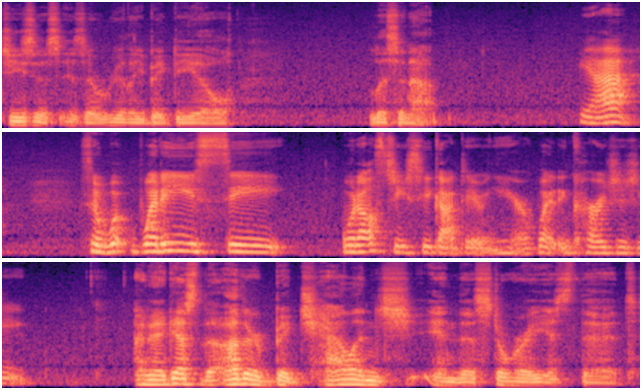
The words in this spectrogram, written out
Jesus is a really big deal. Listen up. Yeah. So what what do you see? What else do you see God doing here? What encourages you? I mean, I guess the other big challenge in this story is that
